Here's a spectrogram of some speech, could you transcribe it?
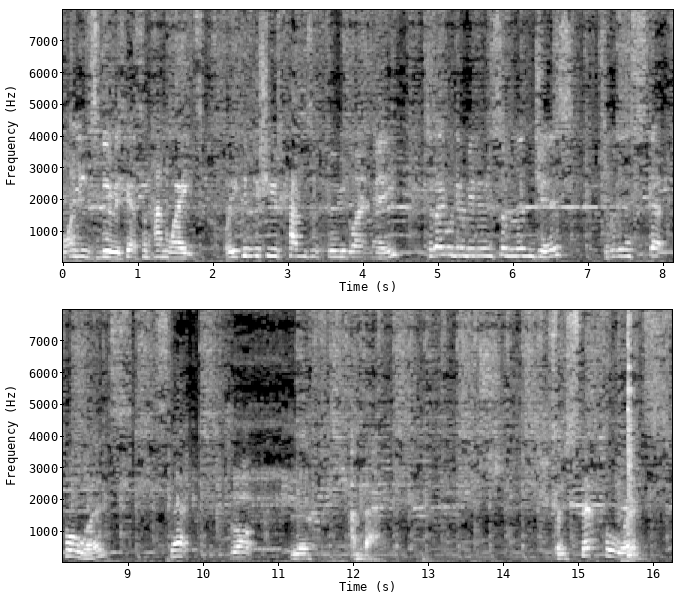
What I need to do is get some hand weights or you can just use cans of food like me. Today we're going to be doing some lunges. So we're going to step forwards, step, drop, lift and back. So step forwards,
